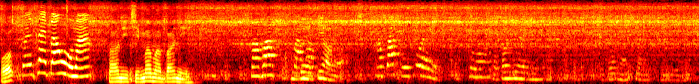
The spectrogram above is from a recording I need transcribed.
哦，可以可以帮我吗？好，你请妈妈帮你。爸爸，爸爸，对，掉了。爸爸不会说。我刚才我刚拿下来。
